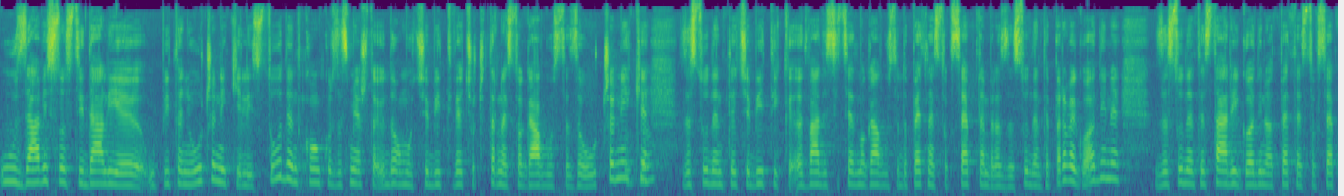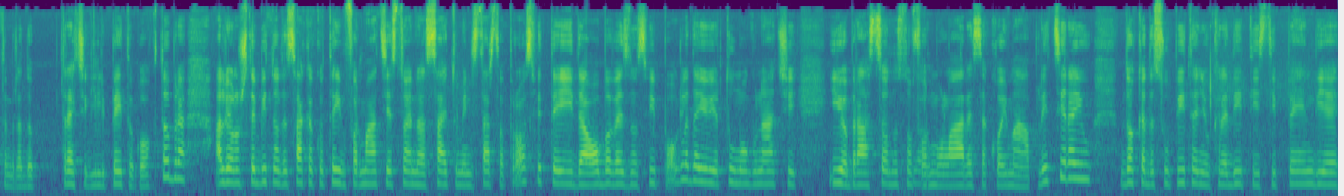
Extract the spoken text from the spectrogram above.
u zavisnosti da li je u pitanju učenik ili student. Konkurs za smještaj u domu će biti već od 14. augusta za učenike. Mhm. Za studente će biti 27. augusta do 15. septembra za studente prve godine. Za studente starih godina od 15. septembra do 3. ili 5. oktobra. Ali ono što je bitno da svakako te informacije stoje na sajtu Ministarstva prosvjete i da obavezno svi pogledaju jer tu mogu naći i obrazce, odnosno formulare sa kojima apliciraju. Dok kada su u pitanju krediti i stipendije,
